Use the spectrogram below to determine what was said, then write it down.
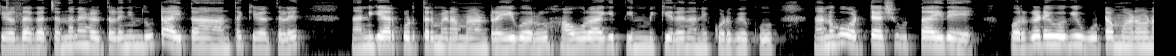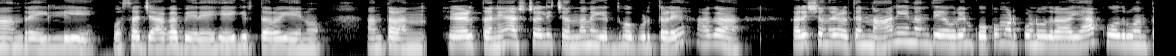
ಕೇಳಿದಾಗ, ಚಂದನ ಹೇಳ್ತಾಳೆ, ನಿಮ್ದು ಊಟ ಆಯಿತಾ? ಅಂತ ಕೇಳ್ತಾಳೆ. ನನಗೆ ಯಾರು ಕೊಡ್ತಾರೆ ಮೇಡಮ್ ನಾನು ಡ್ರೈವರು ಅವರಾಗಿ ತಿನ್ಮಿಕ್ಕಿದ್ರೆ ನನಗೆ ಕೊಡಬೇಕು. ನನಗೂ ಹೊಟ್ಟೆ ಹಸಿವುತ್ತಾ ಇದೆ. ಹೊರಗಡೆ ಹೋಗಿ ಊಟ ಮಾಡೋಣ ಅಂದರೆ ಇಲ್ಲಿ ಹೊಸ ಜಾಗ ಬೇರೆ, ಹೇಗಿರ್ತಾರೋ ಏನೋ ಅಂತ ಅನ್, ಹೇಳ್ತಾನೆ. ಅಷ್ಟರಲ್ಲಿ ಚಂದನ ಎದ್ದು ಹೋಗ್ಬಿಡ್ತಾಳೆ. ಆಗ ಹರಿಶ್ಚಂದ್ರ ಹೇಳ್ತಾನೆ, ನಾನೇನಂದೆ, ಅವ್ರೇನು ಕೋಪ ಮಾಡ್ಕೊಂಡು ಹೋದ್ರ? ಯಾಕೆ ಹೋದ್ರು ಅಂತ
